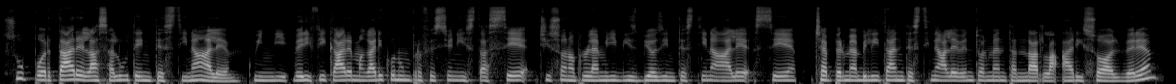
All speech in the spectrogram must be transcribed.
supportare la salute intestinale, quindi verificare magari con un professionista se ci sono problemi di disbiosi intestinale, se c'è permeabilità intestinale, eventualmente andarla a risolvere.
